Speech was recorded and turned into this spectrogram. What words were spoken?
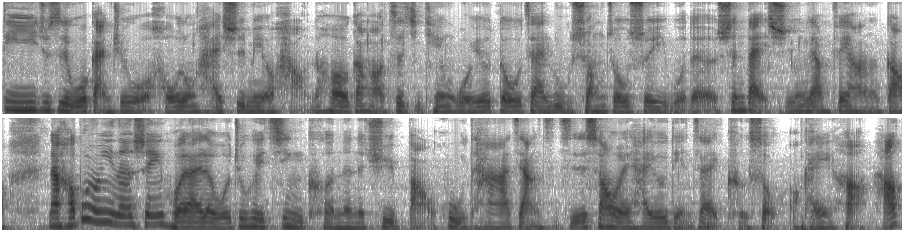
第一就是我感觉我喉咙还是没有好，然后刚好这几天我又都在录双周，所以我的声带使用量非常的高。那好不容易呢，声音回来了，我就会尽可能的去保护它。他这样子，只是稍微还有点在咳嗽，OK，哈，好，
